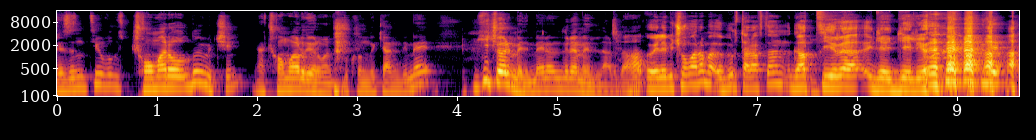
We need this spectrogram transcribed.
Resident Evil çomar olduğum için, ya çomar diyorum artık bu konuda kendime. Hiç ölmedim. Beni öldüremediler daha. Öyle bir çomar ama öbür taraftan God Tier'a ge- geliyor.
